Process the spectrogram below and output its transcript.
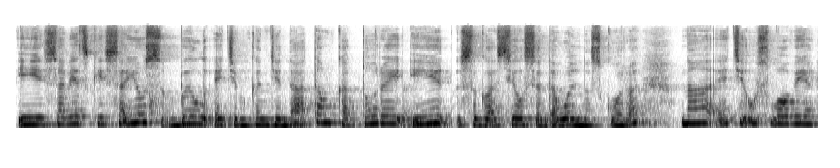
И Советский Союз был этим кандидатом, который и согласился довольно скоро на эти условия,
